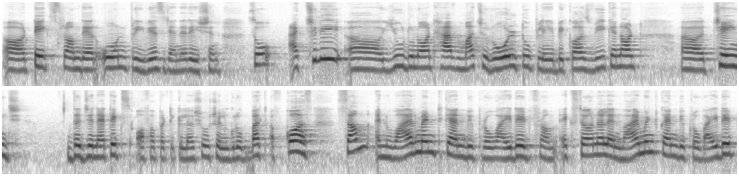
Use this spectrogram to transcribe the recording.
uh, takes from their own previous generation. So, actually uh, you do not have much role to play because we cannot uh, change the genetics of a particular social group. But of course, some environment can be provided from external environment can be provided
